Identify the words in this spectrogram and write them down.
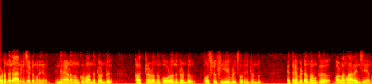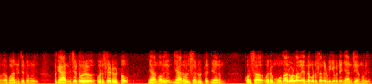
ഉടൻ തന്നെ ആന്റണി ചേട്ടൻ പറഞ്ഞു ഇങ്ങനെയാണ് നമുക്ക് വന്നിട്ടുണ്ട്. കളക്ടറോട് ഒന്ന് കോൾ വന്നിട്ടുണ്ട്. പോസ്റ്റൽ സി എം വിളിച്ച് പറഞ്ഞിട്ടുണ്ട്. എത്രയും പെട്ടെന്ന് നമുക്ക് വള്ളങ്ങൾ അറേഞ്ച് ചെയ്യാൻ പറഞ്ഞു. അപ്പോൾ ആന്റണി ചേട്ടൻ പറഞ്ഞു ഓക്കെ ആന്റണി ചേട്ടൻ ഒരു ഒരു സൈഡ് വിട്ടോ? ഞാൻ പറഞ്ഞു ഞാൻ ഒരു സൈഡ് വിട്ട് ഞാനും കുറച്ച് ഒരു മൂന്നാൽ വള്ളം എന്നെ കൊണ്ട് സംഘടിപ്പിക്കാൻ പറ്റും ഞാൻ ചെയ്യാന്ന് പറഞ്ഞു.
